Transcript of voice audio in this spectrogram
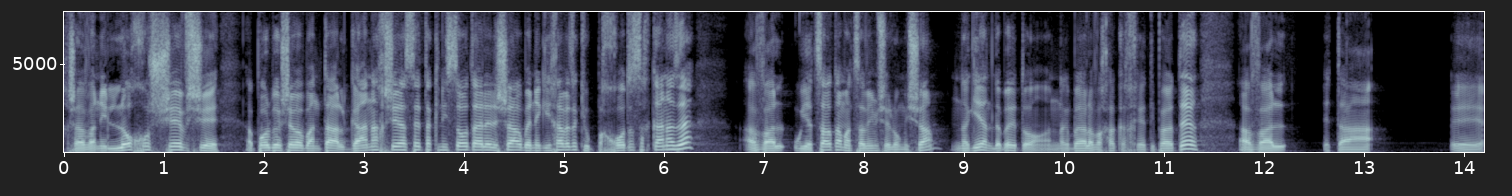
עכשיו, אני לא חושב שהפועל באר שבע בנתה על גנח שיעשה את הכניסות האלה לשער בנגיחה וזה, כי הוא פחות השחקן הזה, אבל הוא יצר את המצבים שלו משם. נגיע, נדבר איתו, נדבר עליו אחר כך אה, טיפה יותר, אבל את ה... אה,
